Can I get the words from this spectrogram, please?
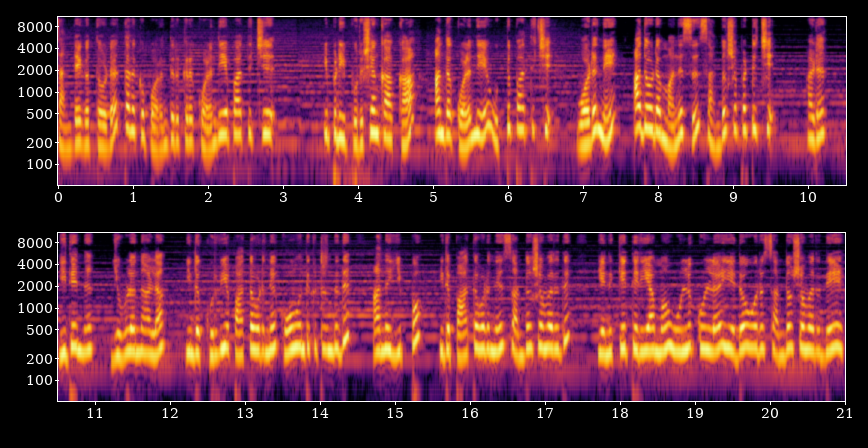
சந்தேகத்தோட தனக்கு பிறந்திருக்கிற குழந்தைய பார்த்துச்சு. இப்படி புருஷன் காக்கா அந்த குழந்தைய உத்து பார்த்துச்சு. உடனே அதோட மனசு சந்தோஷப்பட்டுச்சு. அட இது என்ன? இவ்வளவு நாளா? இந்த குருவிய பார்த்த உடனே கோவம் வந்துகிட்டு இருந்தது. ஆனா இப்போ இத பார்த்த உடனே சந்தோஷம் வருது. எனக்கே தெரியாம உள்ளுக்குள்ள ஏதோ ஒரு சந்தோஷம் வருதே.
